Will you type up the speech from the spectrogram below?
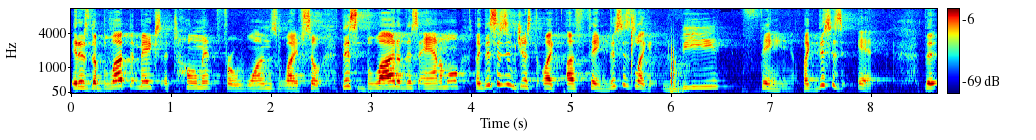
It is the blood that makes atonement for one's life. So, this blood of this animal, like, this isn't just like a thing. This is like the thing. Like, this is it. The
